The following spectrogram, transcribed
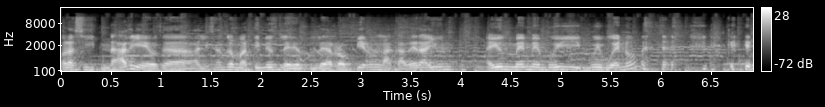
ahora sí, nadie, o sea, a Lisandro Martínez le, le rompieron la cadera. Hay un, hay un meme muy, muy bueno. que-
